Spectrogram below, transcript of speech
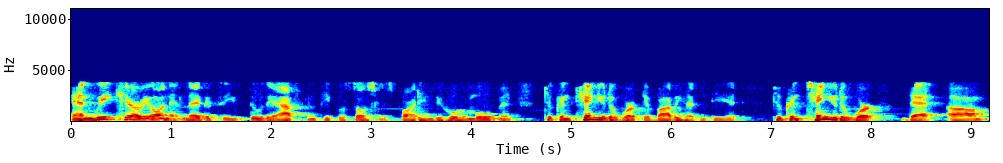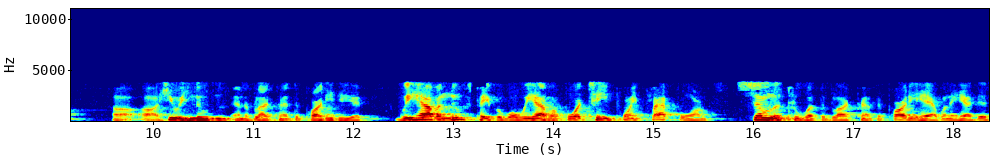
And we carry on that legacy through the African People's Socialist Party and the Uhuru movement to continue the work that Bobby Hutton did, to continue the work that um, uh, uh, Huey Newton and the Black Panther Party did. We have a newspaper where we have a 14-point platform similar to what the Black Panther Party had when they had their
